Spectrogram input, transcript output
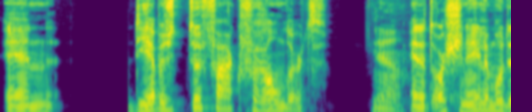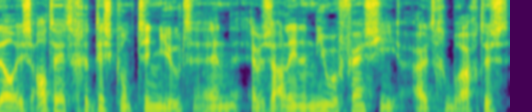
En die hebben ze te vaak veranderd. Ja. En het originele model is altijd gediscontinued. En hebben ze alleen een nieuwe versie uitgebracht. Dus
